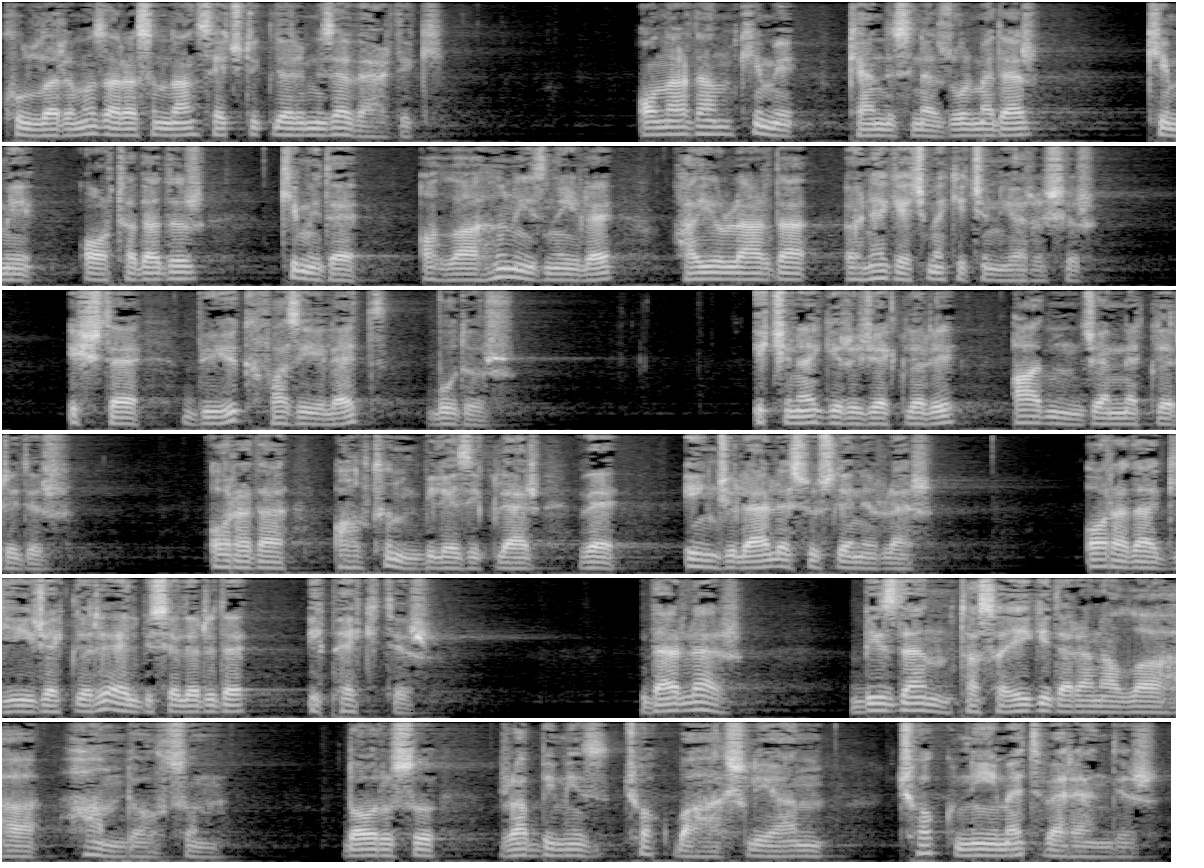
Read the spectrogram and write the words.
kullarımız arasından seçtiklerimize verdik. Onlardan kimi kendisine zulmeder, kimi ortadadır, kimi de Allah'ın izniyle hayırlarda öne geçmek için yarışır. İşte büyük fazilet budur. İçine girecekleri adn cennetleridir. Orada altın bilezikler ve incilerle süslenirler. Orada giyecekleri elbiseleri de ipektir. Derler, bizden tasayı gideren Allah'a hamdolsun. Doğrusu Rabbimiz çok bağışlayan, çok nimet verendir.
